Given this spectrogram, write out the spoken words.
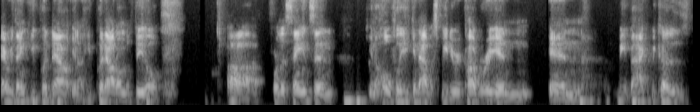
Everything he put down, you know, he put out on the field uh, for the Saints, and you know, hopefully he can have a speedy recovery and and be back because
